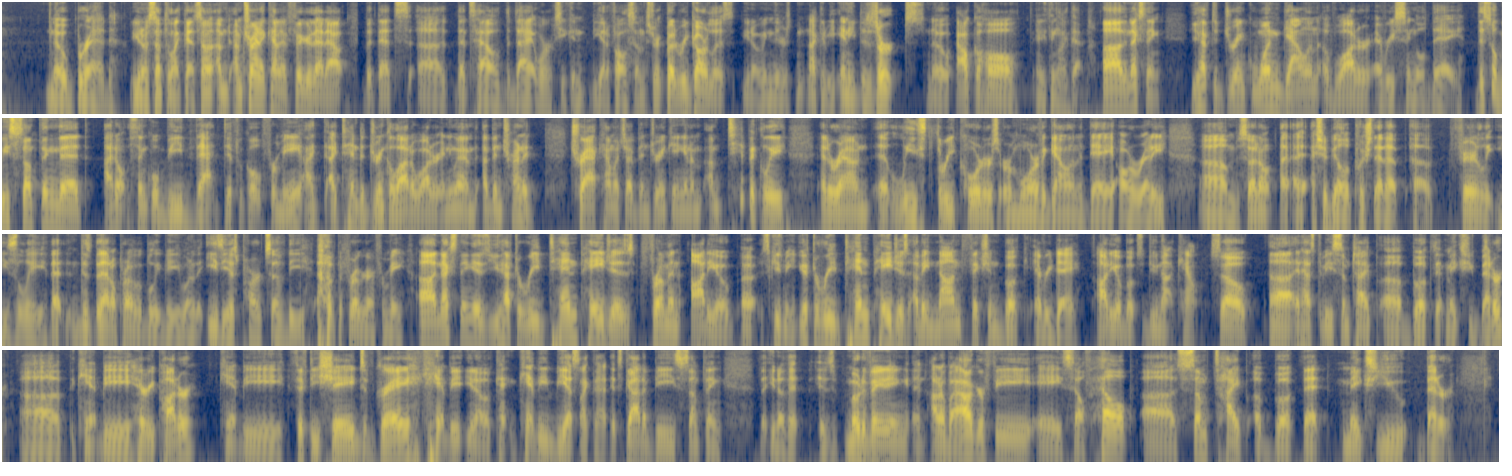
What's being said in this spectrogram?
no bread, you know, something like that. So I'm, I'm trying to kind of figure that out, but that's uh, that's how the diet works. You can you got to follow something strict. But regardless, you know, I mean, there's not going to be any desserts, no alcohol, anything like that. Uh, the next thing, you have to drink one gallon of water every single day. This will be something that I don't think will be that difficult for me. I, I tend to drink a lot of water anyway. i have been trying to track how much I've been drinking, and I'm, I'm typically at around at least three quarters or more of a gallon a day already. Um, so I don't I, I should be able to push that up uh, fairly easily. That this, that'll probably be one of the easiest parts of the of the program for me. Uh, next thing is you have to read 10 pages from an audio. Uh, excuse me. You have to read 10 pages of a nonfiction book every day. Audiobooks do not count. So uh, it has to be some type of book that makes you better. Uh, it can't be Harry Potter. Can't be Fifty Shades of Grey. Can't be, you know, can't, can't be BS like that. It's got to be something that, you know, that is motivating, an autobiography, a self help, uh, some type of book that makes you better.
